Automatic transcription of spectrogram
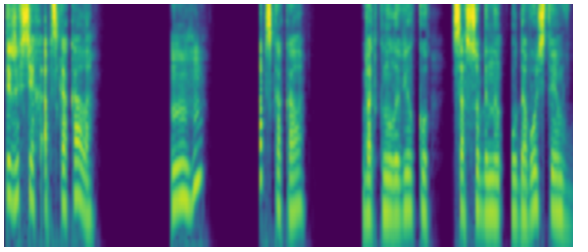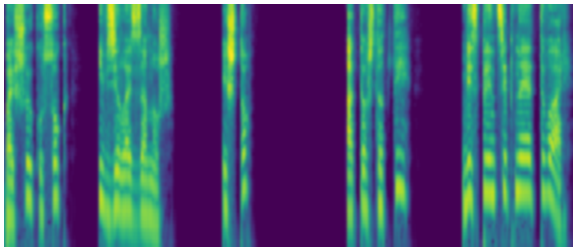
«Ты же всех обскакала». «Угу, обскакала». Воткнула вилку с особенным удовольствием в большой кусок и взялась за нож. «И что?» «А то, что ты беспринципная тварь,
